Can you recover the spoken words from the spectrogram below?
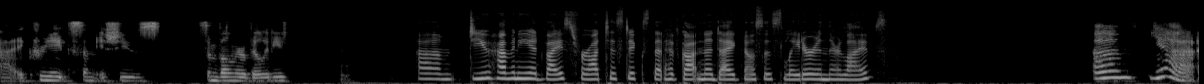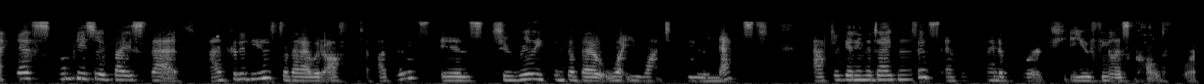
uh, it creates some issues, some vulnerabilities. Um, do you have any advice for autistics that have gotten a diagnosis later in their lives? Um, yeah, I guess one piece of advice that I could have used so that I would offer to others is to really think about what you want to do next after getting the diagnosis and what kind of work you feel is called for.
